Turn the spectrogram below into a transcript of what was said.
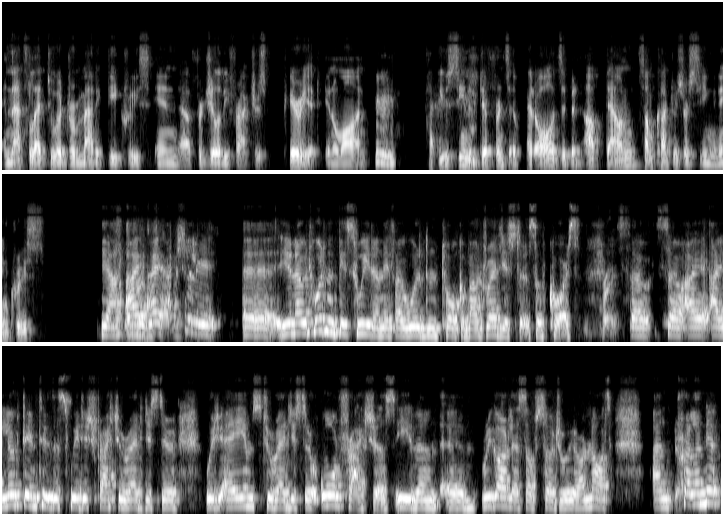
And that's led to a dramatic decrease in uh, fragility fractures, period, in Oman. Hmm. Have you seen a difference at all? Has it been up, down? Some countries are seeing an increase. Yeah, I, I actually, uh, you know, it wouldn't be Sweden if I wouldn't talk about registers, of course. Right. So, so I, I looked into the Swedish fracture register, which aims to register all fractures, even um, regardless of surgery or not. And yeah. prelim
